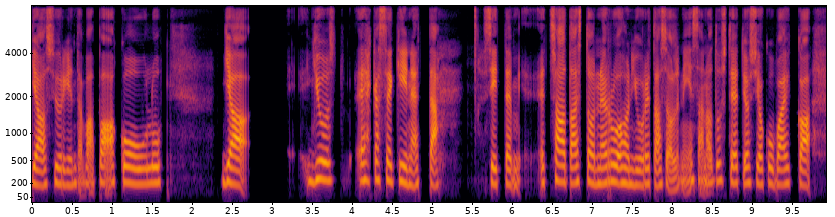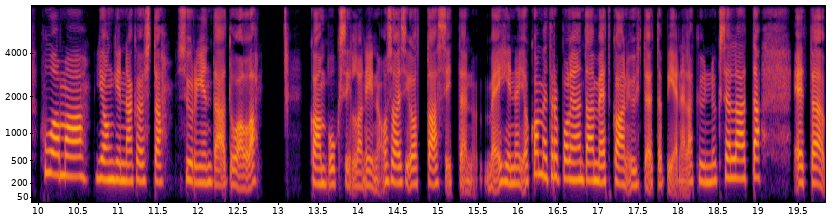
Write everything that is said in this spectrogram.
ja syrjintävapaa koulu. Ja just ehkä sekin, että sitten, että saataisiin tuonne ruohonjuuritasolle niin sanotusti, että jos joku vaikka huomaa jonkinnäköistä syrjintää tuolla – kampuksilla, niin osaisi ottaa sitten meihin joko Metropolian tai Metkaan yhteyttä pienellä kynnyksellä, että, että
